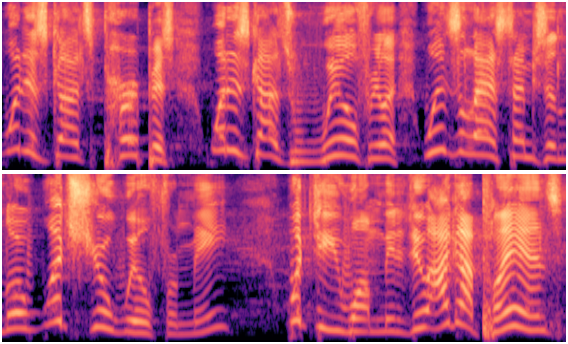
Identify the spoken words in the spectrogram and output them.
What is God's purpose? What is God's will for your life? When's the last time you said, Lord, what's your will for me? What do you want me to do? I got plans,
